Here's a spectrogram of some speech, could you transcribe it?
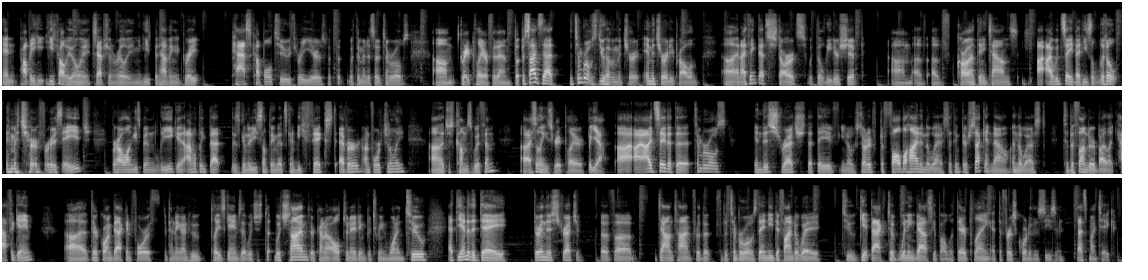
and probably he, he's probably the only exception, really. I mean, he's been having a great past couple, two, three years with the with the Minnesota Timberwolves. Um, great player for them. But besides that, the Timberwolves do have a mature immaturity problem, uh, and I think that starts with the leadership um, of of Karl-Anthony Towns. I, I would say that he's a little immature for his age. for how long he's been in league, and I don't think that is going to be something that's going to be fixed ever. Unfortunately, uh, it just comes with him. Uh, I still think he's a great player, but yeah, I, I'd say that the Timberwolves in this stretch that they've you know started to fall behind in the West. I think they're second now in the West to the Thunder by like half a game. Uh, they're going back and forth depending on who plays games at which which time. They're kind of alternating between one and two. At the end of the day, during this stretch of, of uh, downtime for the for the Timberwolves, they need to find a way to get back to winning basketball what they're playing at the first quarter of the season. That's my take.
